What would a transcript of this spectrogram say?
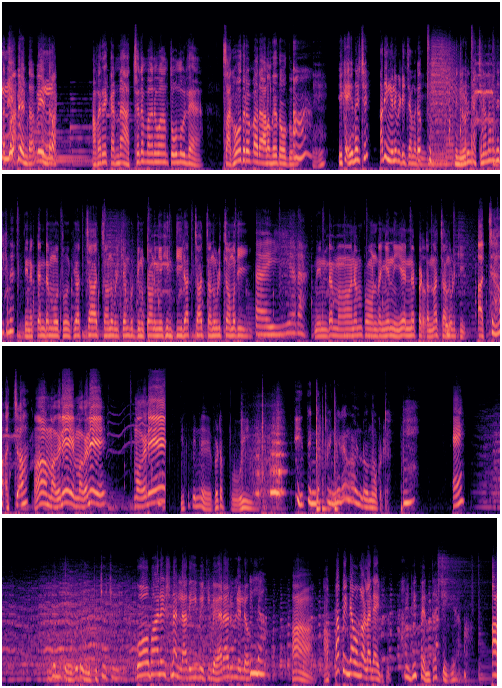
വേണ്ട വേണ്ട. അവരെ കണ്ട അച്ഛനും മകനുമാന്ന് തോന്നൂല സഹോദരന്മാരാണെന്നേ തോന്നൂ? ഈ കൈ നടിച്ചേ അതിങ്ങനെ പിടിച്ചാ മതി. നിങ്ങളോട് എന്റെ അച്ഛനാന്നാ പറഞ്ഞിരിക്കുന്നത് നിനക്ക് എന്റെ മുഖത്ത് നോക്കി അച്ചാച്ചാന്ന് വിളിക്കാൻ ബുദ്ധിമുട്ടാണെങ്കിൽ ഹിന്ദിയിൽ അച്ചാച്ചാന്ന് വിളിച്ചാ മതി. അയ്യടാ. നിന്റെ മാനം പോണ്ടെങ്കിൽ നീ എന്നെ പെട്ടെന്ന് അച്ചാന്ന് വിളിക്ക്. അച്ഛാ അച്ഛാ. ആ മകനെ മകനെ മകനെ. ഇത് പിന്നെ എവിടെ പോയി? ഇതിന്റെ പിന്നിലെങ്ങാണ്ടോ നോക്കട്ടെ. ഏ? ഇതെനിക്ക് എവിടെ ഒളിപ്പിച്ചു വെച്ചു? ഗോപാലകൃഷ്ണൻ അല്ലാതെ ഈ വീട്ടിൽ വേറെ ആരുമില്ലല്ലോ? ഇല്ല. ആ അപ്പ പിന്നെ അവൻ കള്ളനായിരിക്കും. ഇനിയിപ്പ എന്താ ചെയ്യ? ആ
